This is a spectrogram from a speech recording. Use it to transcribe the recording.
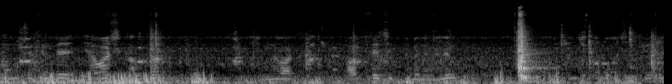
Basarsan bu şekilde yavaş kalkar. Şimdi bak hafife çıktı benim elim. Konuma çekiyorum.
